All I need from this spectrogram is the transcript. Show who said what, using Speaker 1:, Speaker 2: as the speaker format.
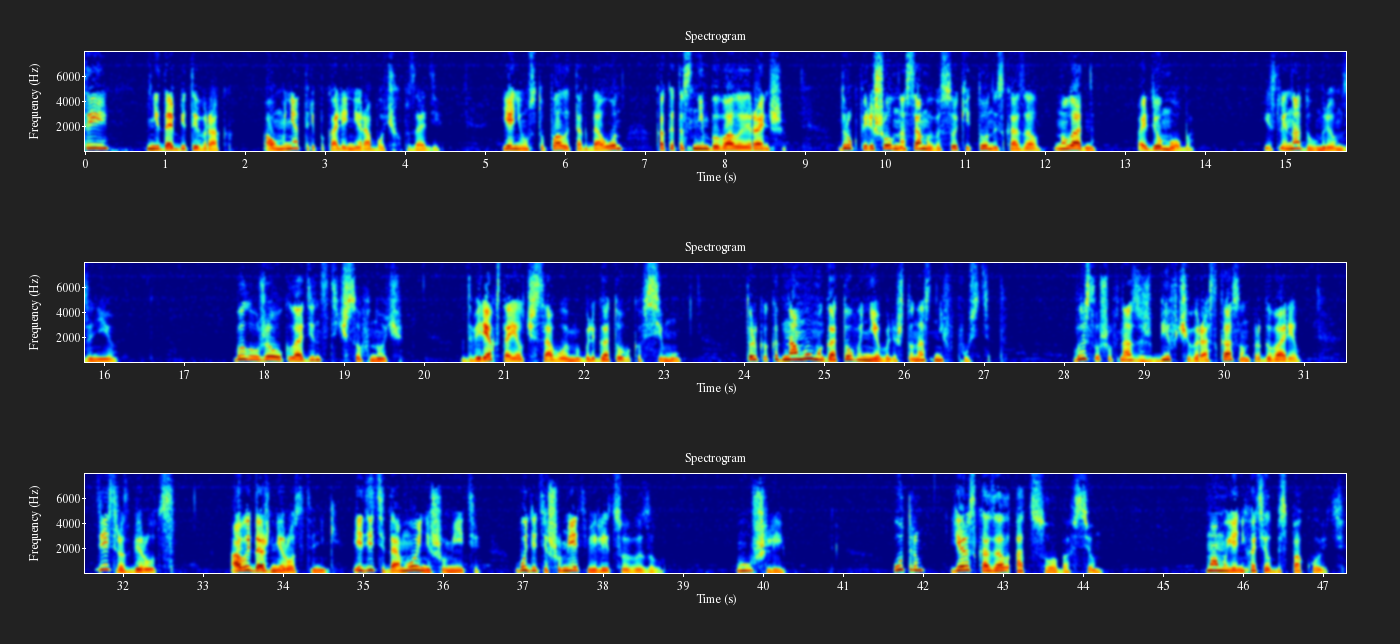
Speaker 1: ты недобитый враг, а у меня три поколения рабочих позади. Я не уступал, и тогда он, как это с ним бывало и раньше, вдруг перешел на самый высокий тон и сказал, «Ну ладно, пойдем оба. Если надо, умрем за нее». Было уже около одиннадцати часов ночи. В дверях стоял часовой, мы были готовы ко всему. Только к одному мы готовы не были, что нас не впустят. Выслушав нас жбивчивый рассказ, он проговорил. «Здесь разберутся. А вы даже не родственники. Идите домой, не шумите. Будете шуметь, милицию вызову». Мы ушли. Утром я рассказал отцу обо всем. Маму я не хотел беспокоить.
